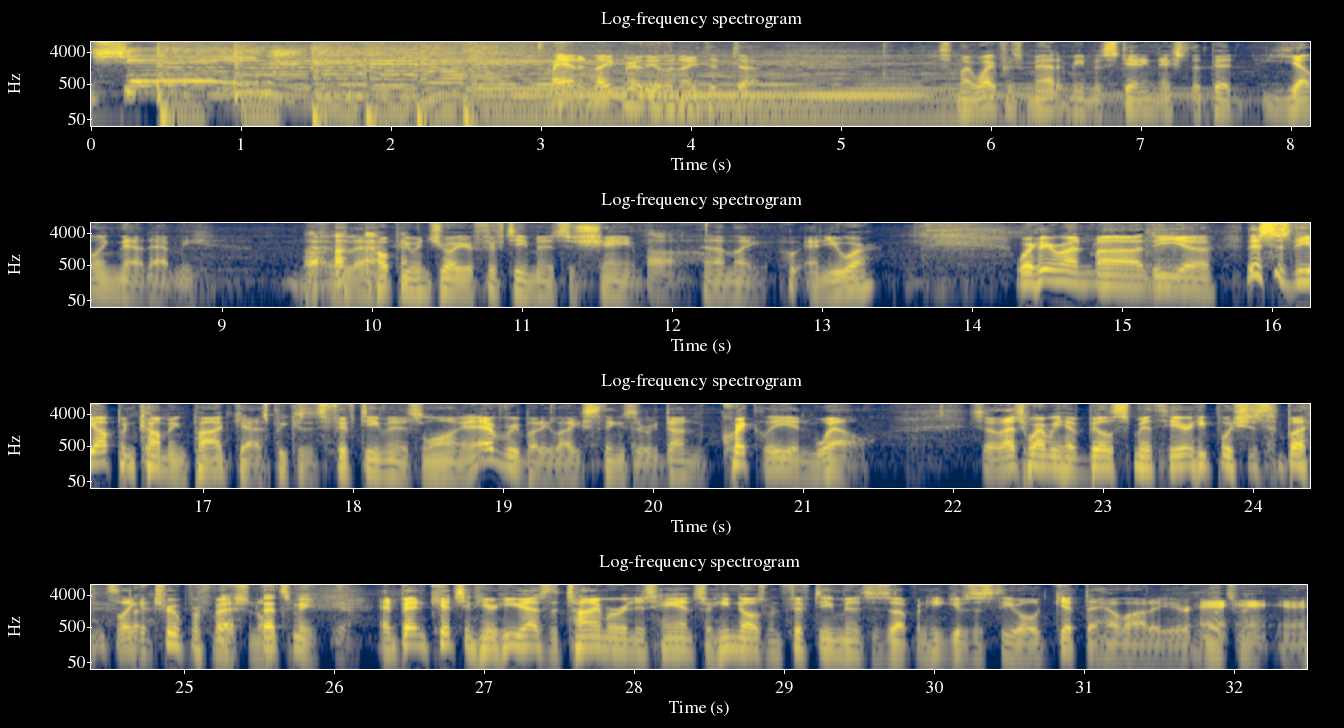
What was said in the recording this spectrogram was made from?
of shame. I had a nightmare the other night that uh, so my wife was mad at me and was standing next to the bed yelling that at me. I, I hope you enjoy your 15 minutes of shame. And I'm like, "Who- and you are? We're here on uh, the. Uh, this is the up and coming podcast because it's 15 minutes long, and everybody likes things that are done quickly and well. So that's why we have Bill Smith here. He pushes the buttons like a true professional. That's me, yeah. And Ben Kitchen here, he has the timer in his hand, so he knows when 15 minutes is up, and he gives us the old "get the hell out of here." Eh, right. eh, eh.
